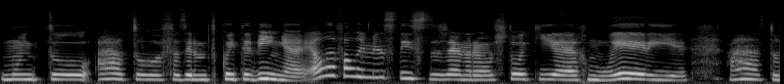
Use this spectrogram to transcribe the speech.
muito. Ah, estou a fazer-me de coitadinha. Ela fala imenso disso, do género. "Eu Estou aqui a remoer e. Ah, estou,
